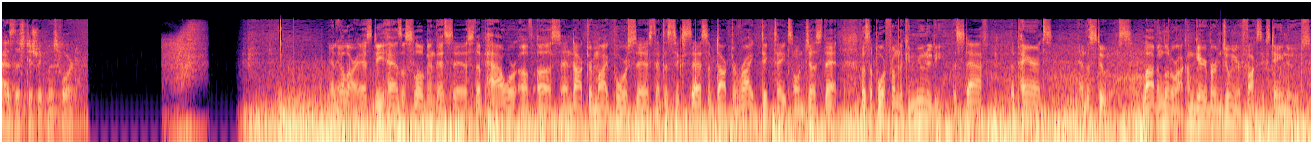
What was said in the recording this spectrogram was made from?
as this district moves forward. And has a slogan that says the power of us. And Dr. Mike Poore says that the success of Dr. Wright dictates on just that. The support from the community, the staff, the parents, and the students. Live in Little Rock, I'm Gary Burton Jr., Fox 16 News.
